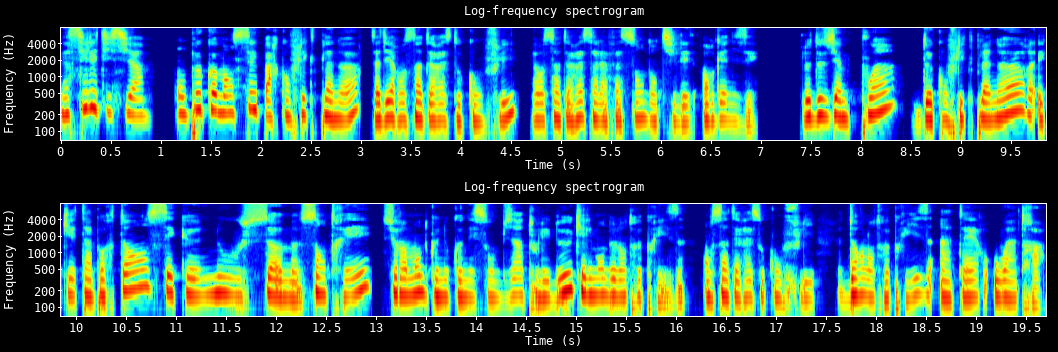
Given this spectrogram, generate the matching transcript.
Merci Laetitia. On peut commencer par Conflict Planner, c'est-à-dire on s'intéresse au conflit et on s'intéresse à la façon dont il est organisé. Le deuxième point de conflict planeur et qui est important, c'est que nous sommes centrés sur un monde que nous connaissons bien tous les deux, qui est le monde de l'entreprise. On s'intéresse aux conflits dans l'entreprise, inter ou intra.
